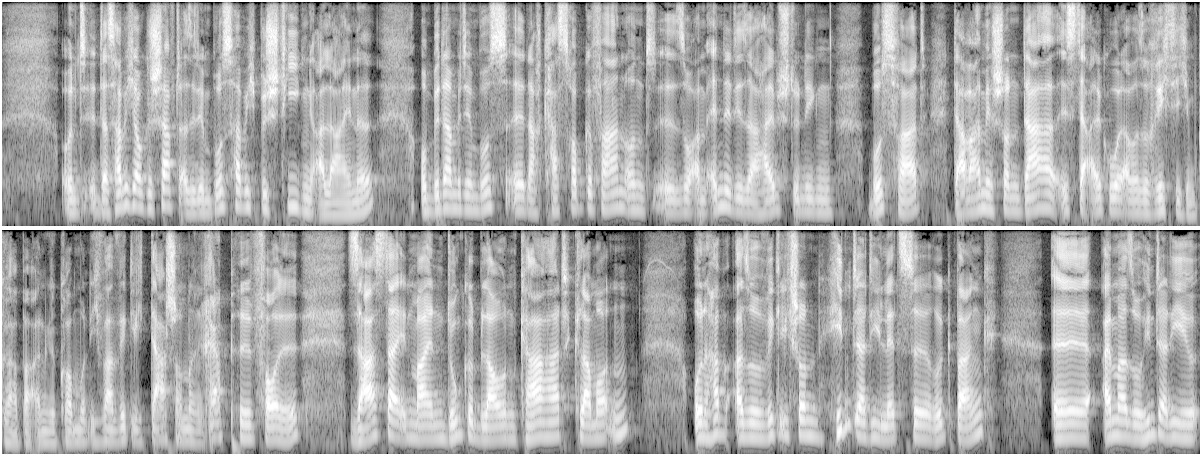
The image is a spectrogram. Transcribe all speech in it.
Und das habe ich auch geschafft. Also den Bus habe ich bestiegen alleine und bin dann mit dem Bus äh, nach Kastrop gefahren und äh, so am Ende dieser halbstündigen Busfahrt, da war mir schon, da ist der Alkohol aber so richtig im Körper angekommen und ich war wirklich da schon rappelvoll, saß da in meinen dunkelblauen Carhartt-Klamotten und habe also wirklich schon hinter die letzte Rückbank äh, einmal so hinter die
